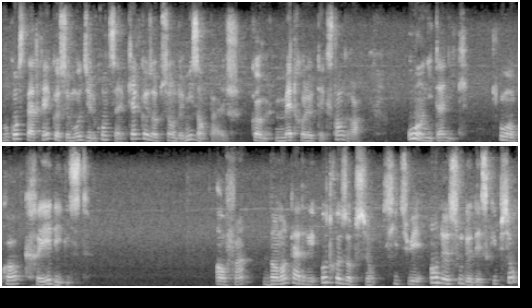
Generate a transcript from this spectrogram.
Vous constaterez que ce module contient quelques options de mise en page, comme mettre le texte en gras ou en italique ou encore créer des listes. Enfin, dans l'encadré Autres options situé en dessous de Description,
